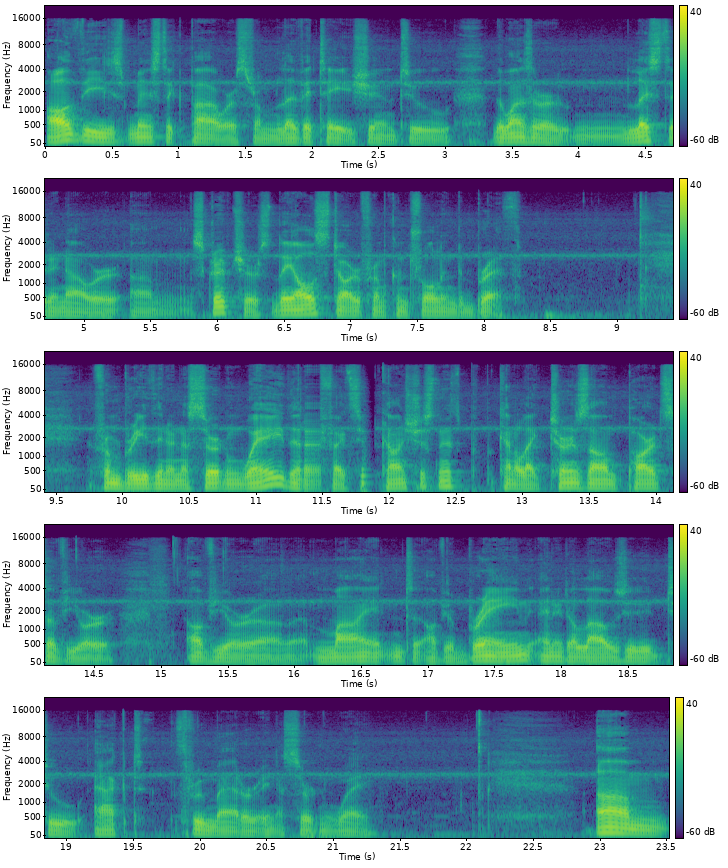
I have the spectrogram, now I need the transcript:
All these mystic powers, from levitation to the ones that are mm, listed in our um, scriptures, they all start from controlling the breath. From breathing in a certain way that affects your consciousness, kind of like turns on parts of your of your uh, mind, of your brain, and it allows you to act through matter in a certain way. Um,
